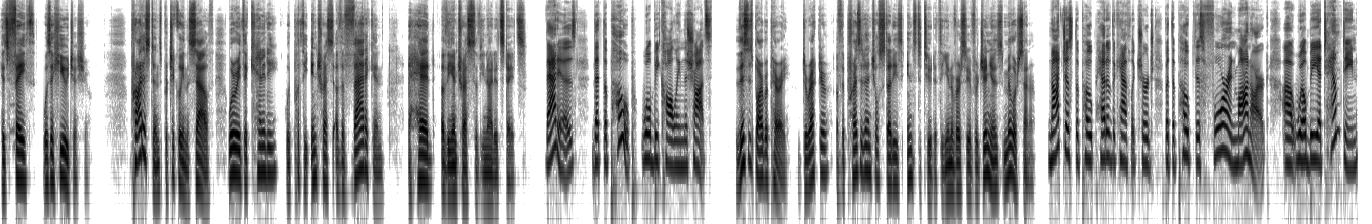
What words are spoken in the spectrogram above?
His faith was a huge issue. Protestants, particularly in the South, worried that Kennedy would put the interests of the Vatican ahead of the interests of the United States. That is, that the Pope will be calling the shots. This is Barbara Perry, director of the Presidential Studies Institute at the University of Virginia's Miller Center not just the Pope, head of the Catholic Church, but the Pope, this foreign monarch, uh, will be attempting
